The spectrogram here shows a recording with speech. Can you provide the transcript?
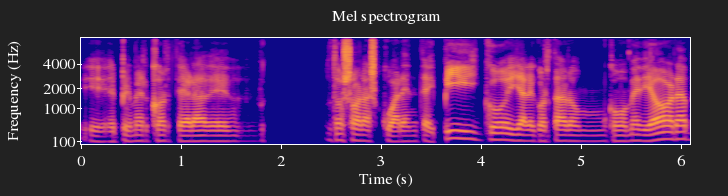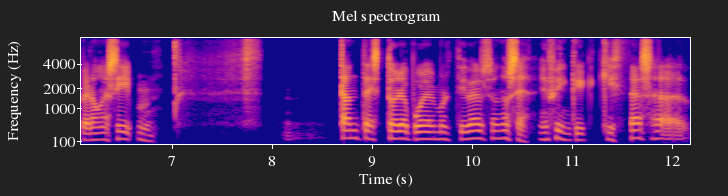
El primer corte era de dos horas cuarenta y pico y ya le cortaron como media hora, pero aún así mm, tanta historia por el multiverso, no sé, en fin, que quizás ah,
